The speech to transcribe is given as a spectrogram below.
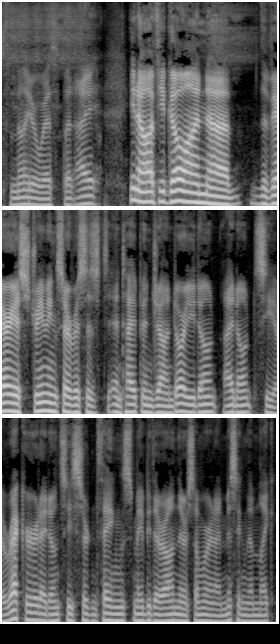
familiar with, but I, you know, if you go on uh, the various streaming services and type in Jon Dore, you don't. I don't see a record. I don't see certain things. Maybe they're on there somewhere and I'm missing them. Like,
